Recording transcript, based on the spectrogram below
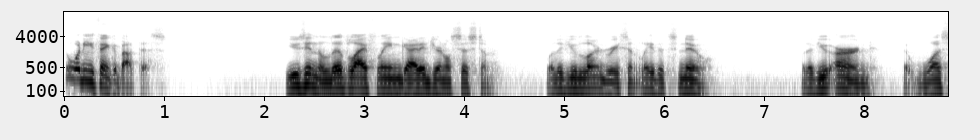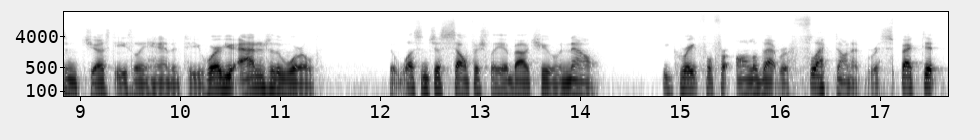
So, what do you think about this? Using the Live Life Lean guided journal system, what have you learned recently that's new? What have you earned that wasn't just easily handed to you? Where have you added to the world that wasn't just selfishly about you? And now, be grateful for all of that. Reflect on it, respect it,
